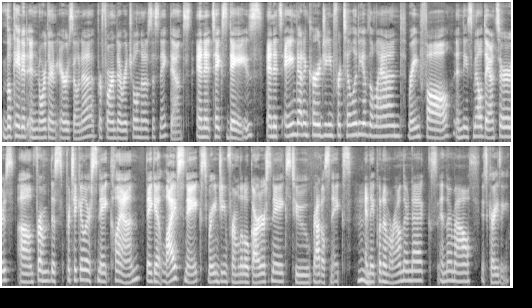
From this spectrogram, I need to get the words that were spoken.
located in northern Arizona, performed a ritual known as the snake dance. And it takes days. And it's aimed at encouraging fertility of the land, rainfall. And these male dancers um, from this particular snake clan, they get live snakes ranging from little garter snakes to rattlesnakes. And hmm. they put them around their necks, in their mouth. It's crazy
